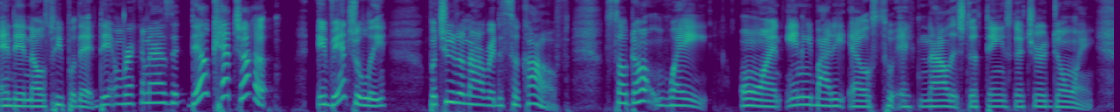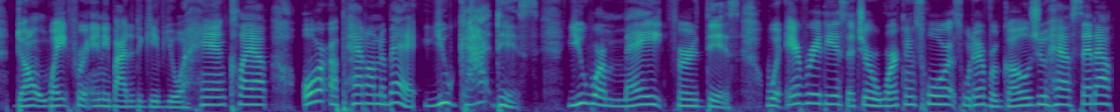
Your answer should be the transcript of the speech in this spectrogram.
And then those people that didn't recognize it, they'll catch up eventually, but you done already took off. So don't wait on anybody else to acknowledge the things that you're doing. Don't wait for anybody to give you a hand clap or a pat on the back. You got this. You were made for this. Whatever it is that you're working towards, whatever goals you have set out,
